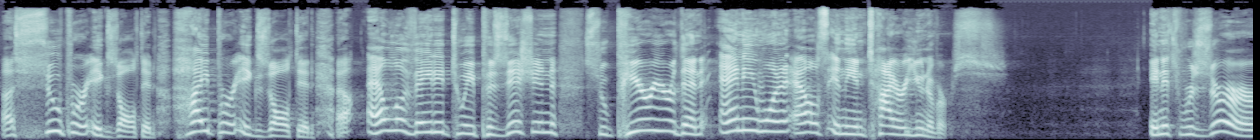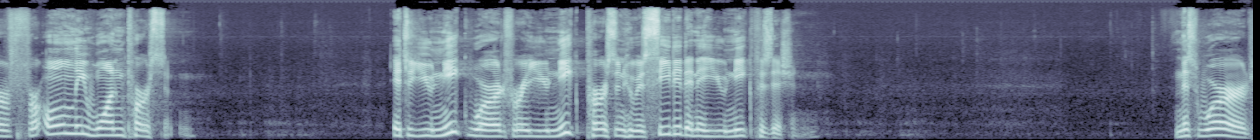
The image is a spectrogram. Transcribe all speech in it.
uh, super exalted, hyper exalted, uh, elevated to a position superior than anyone else in the entire universe. And it's reserved for only one person. It's a unique word for a unique person who is seated in a unique position. And this word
